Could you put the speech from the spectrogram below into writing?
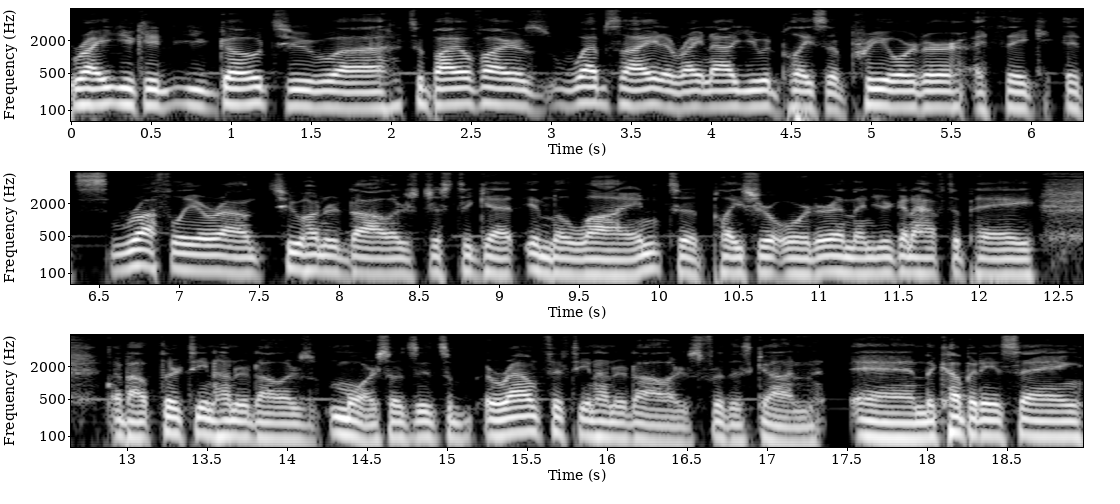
Right? You could you go to uh, to biofire's website and right now you would place a pre-order. I think it's roughly around $200 just to get in the line to place your order and then you're going to have to pay about $1300 more. So it's it's around $1500 for this gun. And the company is saying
